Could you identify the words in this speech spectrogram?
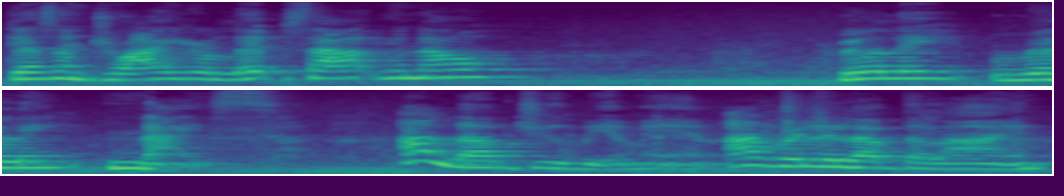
Doesn't dry your lips out, you know. Really, really nice. I love Juvia, man. I really love the line.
